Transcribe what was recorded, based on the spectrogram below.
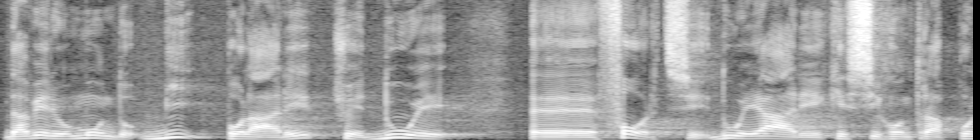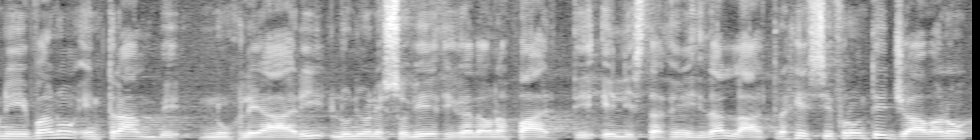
da avere un mondo bipolare, cioè due eh, forze, due aree che si contrapponevano, entrambe nucleari, l'Unione Sovietica da una parte e gli Stati Uniti dall'altra, che si fronteggiavano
